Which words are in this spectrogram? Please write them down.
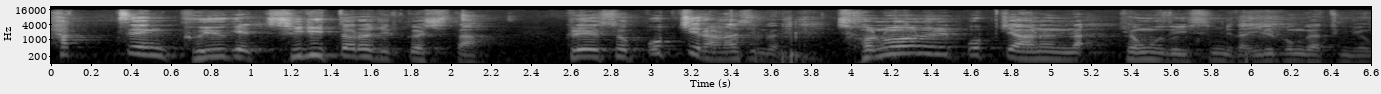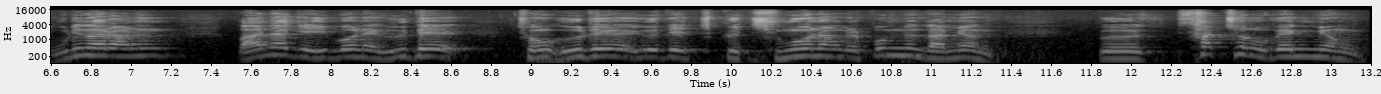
학생 교육의 질이 떨어질 것이다. 그래서 뽑질 않았습니다. 전원을 뽑지 않은 나- 경우도 있습니다. 일본 같은 경우. 우리나라는 만약에 이번에 의대 정, 의대 의대 그 증원한 걸 뽑는다면 그 4,500명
